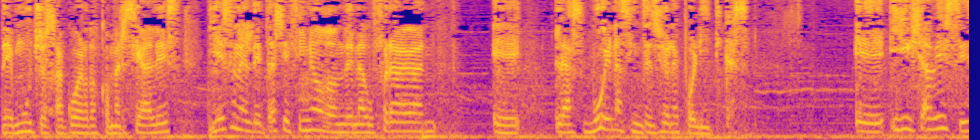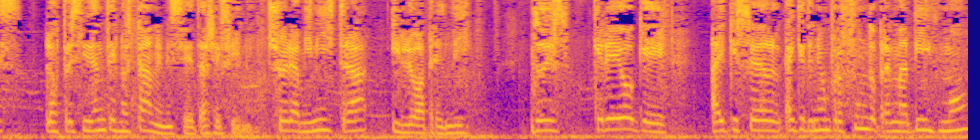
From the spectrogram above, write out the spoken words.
de muchos acuerdos comerciales y es en el detalle fino donde naufragan eh, las buenas intenciones políticas. Eh, y a veces los presidentes no están en ese detalle fino. Yo era ministra y lo aprendí. Entonces creo que hay que ser, hay que tener un profundo pragmatismo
